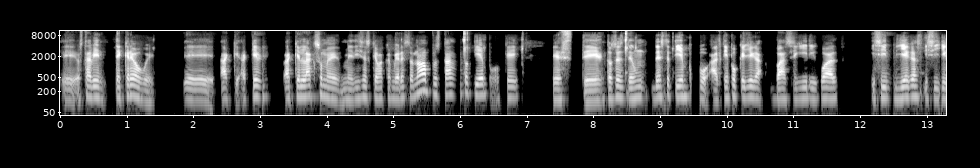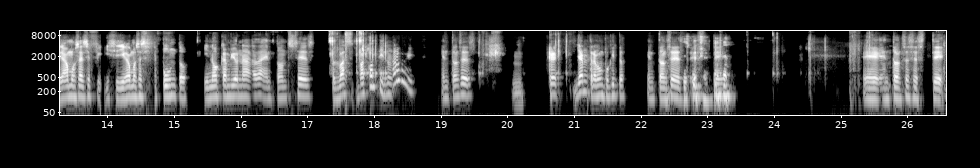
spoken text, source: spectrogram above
eh, está bien, te creo, güey. Eh, ¿a qué, a qué, a qué laxo me, me dices que va a cambiar esto? No, pues tanto tiempo, ok. Este, entonces de un, de este tiempo al tiempo que llega va a seguir igual y si llegas, y si llegamos a ese, y si llegamos a ese punto y no cambió nada, entonces, pues va, a- va a continuar, güey. Entonces, mm, ya me trabé un poquito. Entonces, este, eh, entonces, este,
